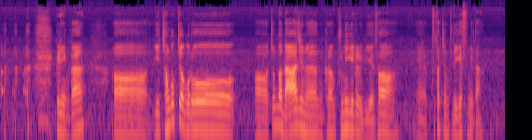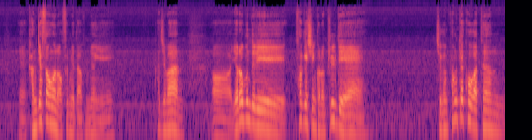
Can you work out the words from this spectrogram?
그러니까 어, 이 전국적으로 어, 좀 더 나아지는 그런 분위기를 위해서 예, 부탁 좀 드리겠습니다. 예, 강제성은 없습니다, 분명히. 하지만 어, 여러분들이 서 계신 그런 필드에 지금 평택호 같은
